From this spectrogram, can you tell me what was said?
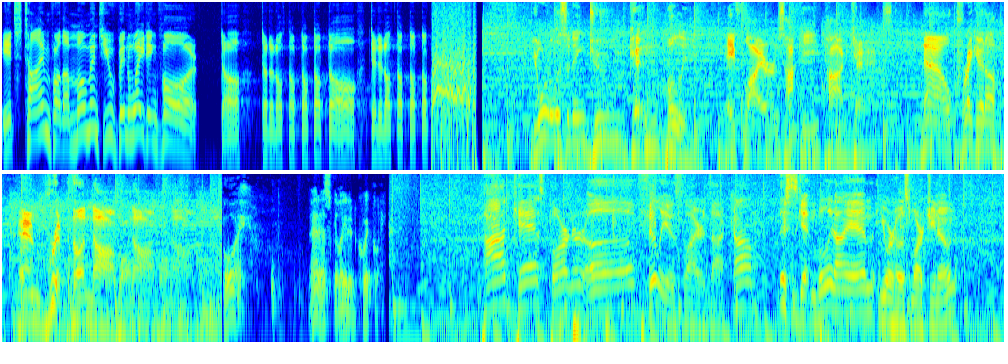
It's time for the moment you've been waiting for. You're listening to Getting Bullied, a Flyers hockey podcast. Now crank it up and rip the knob. Boy, that escalated quickly. Podcast partner of PhillyIsFlyer.com. This is Getting Bullied. I am your host, Mark Genone.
